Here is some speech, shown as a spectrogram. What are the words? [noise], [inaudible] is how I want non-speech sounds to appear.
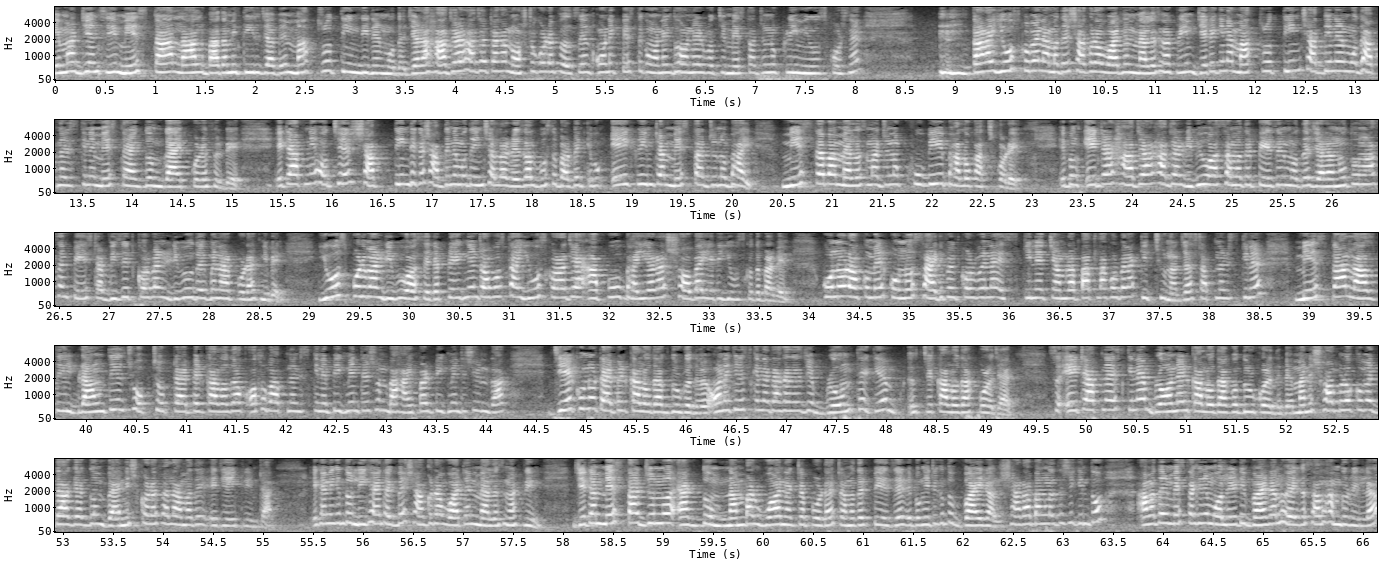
Emergency মেস্তা লাল, বাদামি, তিল যাবে মাত্র তিন দিনের মধ্যে। যারা হাজার হাজার টাকা নষ্ট করে ফেলছেন, অনেক পেজ থেকে অনেক ধরনের হচ্ছে মেস্তার জন্য ক্রিম ইউজ করছেন। [clears throat] তারা ইউজ করবেন আমাদের Sakura white and melasma cream যেটা কিনা মাত্র তিন, সাত দিনের মধ্যে আপনার স্কিনে মেসটা একদম গায়েব করে ফেলবে। এটা আপনি হচ্ছে সাত, তিন থেকে সাত দিনের মধ্যে ইনশাল্লাহ রেজাল্ট বুঝতে পারবেন এবং এই ক্রিমটা মেস্তার জন্য ভাই, মেস্তা বা ম্যালেজমার জন্য খুবই ভালো কাজ করে। এবং এটার হাজার হাজার রিভিউ আছে আমাদের পেজের মধ্যে। যারা নতুন আছেন, পেজটা ভিজিট করবেন রিভিউ দেখবেন আর প্রোডাক্ট নেবেন। ইউজ পরিমাণ রিভিউ আছে। এটা প্রেগনেন্ট অবস্থায় ইউজ করা যায়। আপু, ভাইয়ারা সবাই এটা ইউজ করতে পারবেন। কোনো রকমের কোনো সাইড এফেক্ট করবে না স্কিনের চামড়া পাতলা করবে না, কিচ্ছু না। জাস্ট আপনার স্কিনের মেস্তা, লাল তিল, ব্রাউন তিল, ছোপ ছোপ টাইপের কালো দাগ অথবা আপনার স্কিনে পিগমেন্টেশন বা হাইপার পিগমেন্টেশন দাগ, যে কোনো টাইপের কালো দাগ দূর করে দেবে। অনেকের স্কিনে দেখা যায় যে ব্রন থেকে হচ্ছে কালো দাগ পড়ে যায়। সো এটা আপনার স্কিনে ব্রনের কালো দাগও দূর করে দেবে। মানে সব রকমের দাগ একদম ভ্যানিশ করে ফেলে আমাদের এই যে এই ক্রিমটা এখানে কিন্তু লিখাই থাকবে Sakura white and melasma cream যেটা মেস্তার জন্য একদম নাম্বার ওয়ান একটা প্রোডাক্ট আমাদের পেজের, এবং এটা কিন্তু ভাইরাল সারা বাংলাদেশে কিন্তু আমাদের মেস্তা ক্রিম অলরেডি ভাইরাল হয়ে গেছে, আলহামদুলিল্লাহ।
